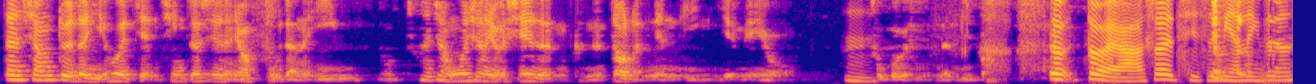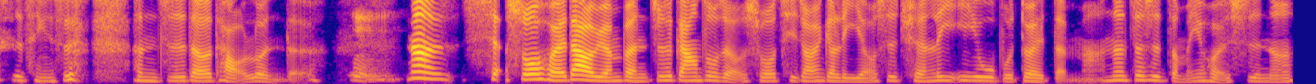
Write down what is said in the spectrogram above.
但相对的也会减轻这些人要负担的义务。很想问一下，有些人可能到了年龄也没有嗯足够的能力吧？对对啊，所以其实年龄这件事情是很值得讨论的。嗯，那说回到原本，就是刚刚作者有说，其中一个理由是权利义务不对等嘛？那这是怎么一回事呢？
